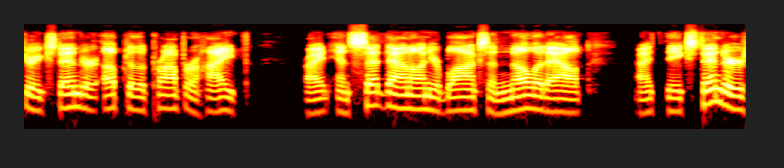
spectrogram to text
your extender up to the proper height, right, and set down on your blocks and null it out, right, the extenders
